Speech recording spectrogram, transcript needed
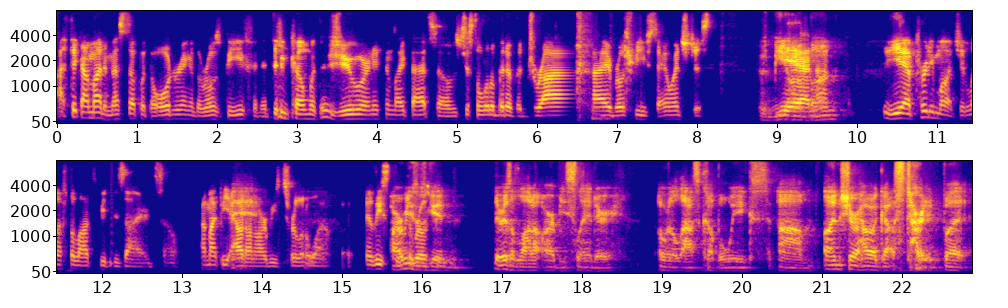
I think I might have messed up with the ordering of the roast beef, and it didn't come with a jus or anything like that. So it was just a little bit of a dry roast beef sandwich. Just yeah, not, yeah, pretty much. It left a lot to be desired. So I might be Man. out on Arby's for a little while, but at least Arby's the was good. There is a lot of Arby's slander over the last couple weeks. Um, unsure how it got started, but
